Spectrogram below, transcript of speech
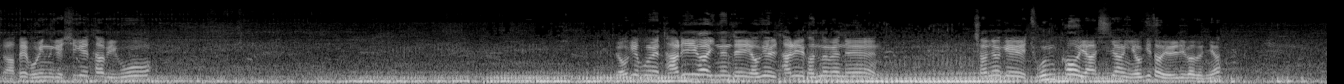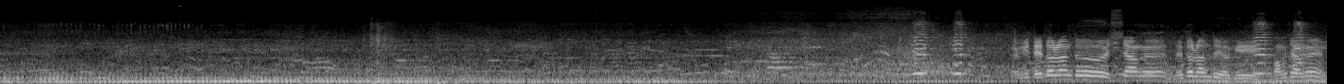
자, 앞에 보이는 게 시계탑이고 여기 보면 다리가 있는데 여기를 다리를 건너면은 저녁에 존커 야시장이 여기서 열리거든요. 여기 네덜란드 시장은 네덜란드 여기 광장은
